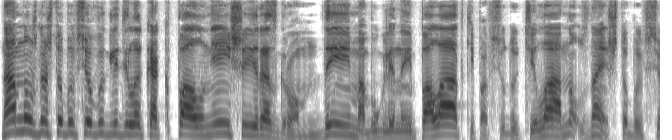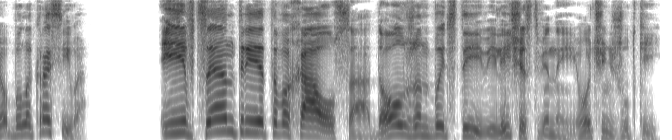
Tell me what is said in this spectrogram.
«Нам нужно, чтобы все выглядело как полнейший разгром. Дым, обугленные палатки, повсюду тела. Ну, знаешь, чтобы все было красиво. И в центре этого хаоса должен быть ты, величественный и очень жуткий».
